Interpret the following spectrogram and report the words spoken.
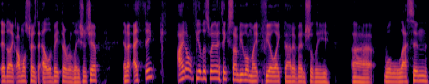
it like almost tries to elevate their relationship, and I, I think I don't feel this way. I think some people might feel like that eventually uh, will lessen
